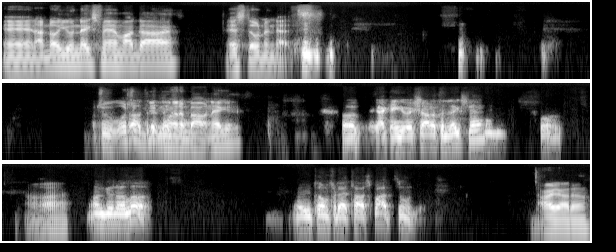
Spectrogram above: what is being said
And I know you're a Knicks fan, my guy. It's still the Nets. what you what you out giggling about, nigga? I can't give a shout out to the Knicks fan. Well, Uh, I'm giving no love. Are You're coming for that top spot soon. Ariana.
